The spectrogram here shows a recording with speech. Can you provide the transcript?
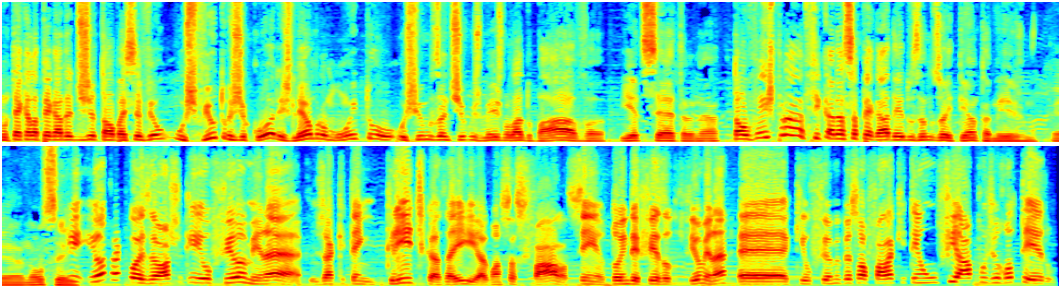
Não tem aquela pegada digital, mas você vê os filtros de cores lembram muito os filmes antigos mesmo, lá do Bava e etc, né? Talvez pra ficar nessa pegada aí dos anos 80 mesmo. É, não sei. E, e outra coisa, eu acho que o filme, né, já que tem críticas aí, algumas falam, assim, eu tô em defesa do filme, né, é que o filme o pessoal fala que tem um fiapo de roteiro,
